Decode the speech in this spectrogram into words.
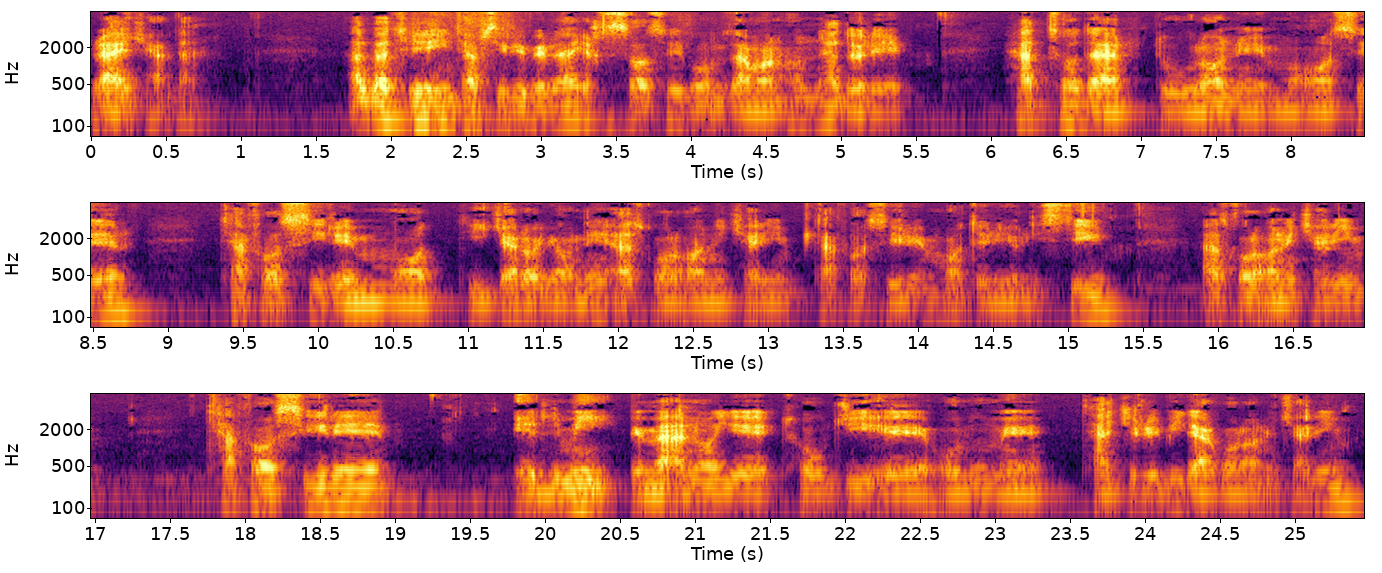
رأی کردند. البته این تفسیر به رأی اختصاص به اون زمان ها نداره. حتی در دوران معاصر تفاسیر مادیگرایانه از قرآن کریم تفاسیر ماتریالیستی از قرآن کریم تفاسیر علمی به معنای توجیه علوم تجربی در قرآن کریم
